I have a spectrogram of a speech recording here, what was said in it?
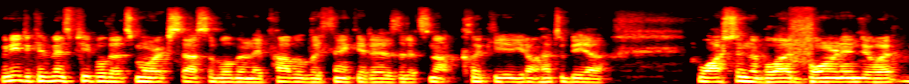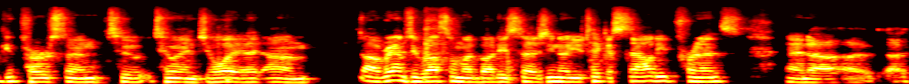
we need to convince people that it's more accessible than they probably think it is. That it's not clicky. You don't have to be a washed in the blood, born into it person to to enjoy it. Um, uh, Ramsey Russell, my buddy, says, you know, you take a Saudi prince and a, a, a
